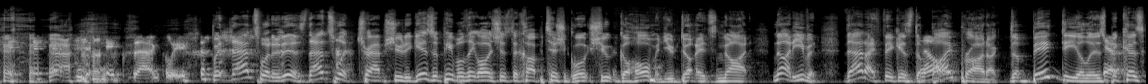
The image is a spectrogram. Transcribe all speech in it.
exactly. But that's what it is. That's what trap shooting is. And people think, oh, it's just a competition. Go out, shoot, go home. And you don't. It's not. Not even. That I think is the No. byproduct. The big deal is Yeah. because,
